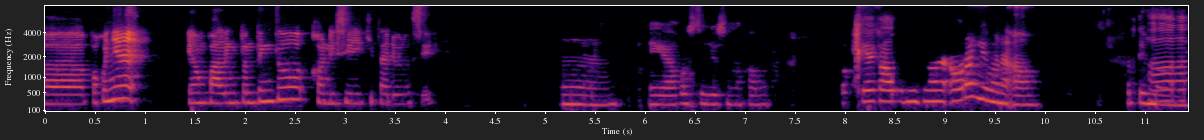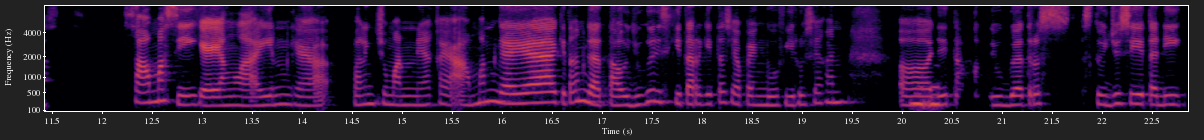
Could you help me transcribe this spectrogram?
uh, pokoknya yang paling penting tuh kondisi kita dulu sih. Hmm, iya aku setuju sama kamu. Oke, kalau misalnya orang gimana Al? Pertimbangan. Uh, sama sih kayak yang lain kayak paling cuman ya kayak aman gak ya? Kita kan nggak tahu juga di sekitar kita siapa yang bawa virusnya kan. Uh, hmm. Jadi takut juga. Terus setuju sih tadi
